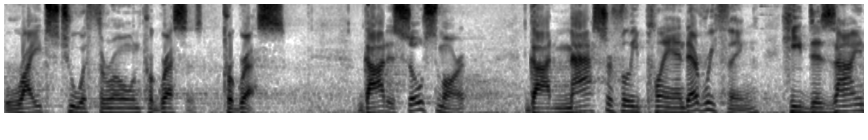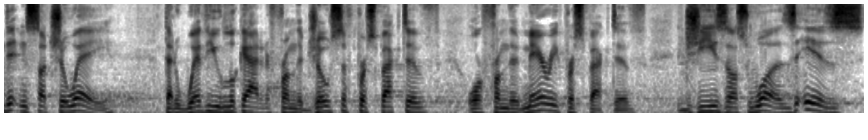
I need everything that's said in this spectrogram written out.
rights to a throne progresses, progress. God is so smart, God masterfully planned everything, He designed it in such a way that whether you look at it from the Joseph perspective or from the Mary perspective, Jesus was, is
